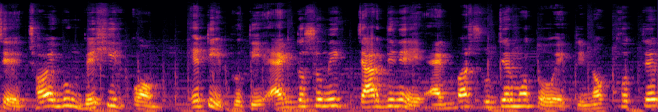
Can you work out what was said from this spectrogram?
চেয়ে ছয় গুণ বেশির কম। এটি প্রতি এক দশমিক চার দিনে একবার সূর্যের মতো একটি নক্ষত্রের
